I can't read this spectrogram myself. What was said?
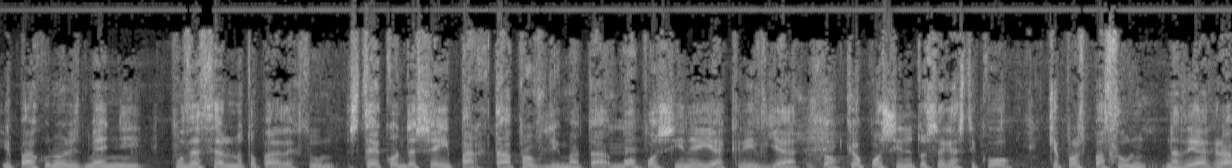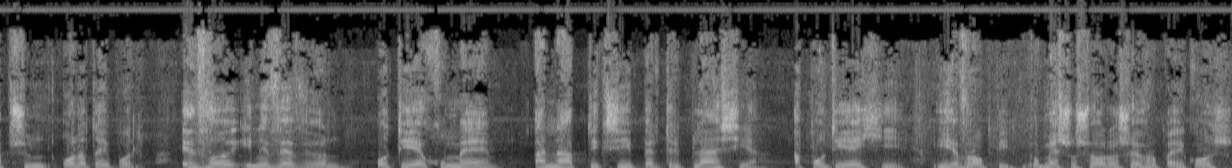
Υπάρχουν ορισμένοι που δεν θέλουν να το παραδεχτούν, στέκονται σε υπαρκτά προβλήματα Ναι. όπως είναι η ακρίβεια και όπως είναι το στεγαστικό και προσπαθούν να διαγράψουν όλα τα υπόλοιπα. Εδώ είναι βέβαιο ότι έχουμε ανάπτυξη υπερτριπλάσια από ό,τι έχει η Ευρώπη, ο μέσος όρος ο ευρωπαϊκός.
